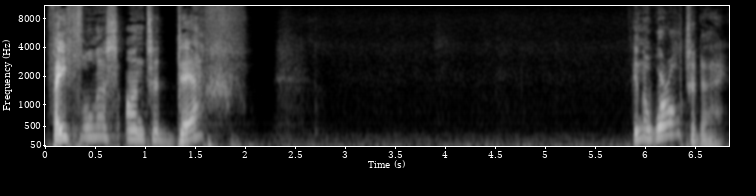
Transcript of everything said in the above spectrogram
faithfulness unto death in the world today.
